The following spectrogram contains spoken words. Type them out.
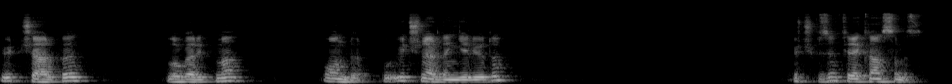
3 çarpı logaritma 14. Bu 3 nereden geliyordu? 3 bizim frekansımız.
